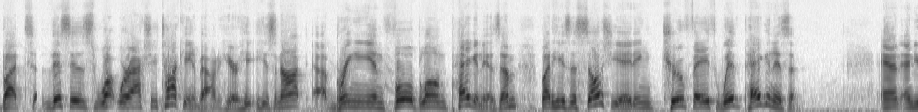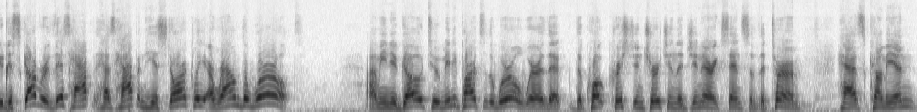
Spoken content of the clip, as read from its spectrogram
But this is what we're actually talking about here. He, he's not uh, bringing in full blown paganism, but he's associating true faith with paganism. And, and you discover this hap- has happened historically around the world. I mean, you go to many parts of the world where the, the quote Christian church, in the generic sense of the term, has come in,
